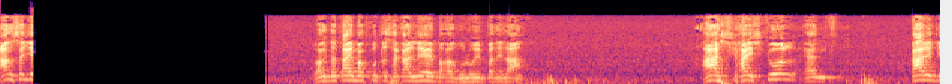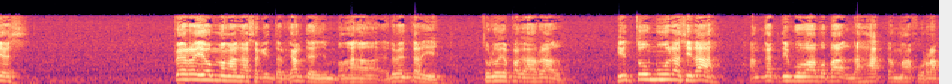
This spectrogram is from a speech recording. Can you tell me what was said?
Ang sadya, Huwag na tayo magpunta sa kalye, baka guluhin pa nila. High school and colleges, pero yung mga nasa kindergarten, yung mga elementary, tuloy ang pag-aaral. Hinto muna sila hanggat di bumababa lahat ng mga kurap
